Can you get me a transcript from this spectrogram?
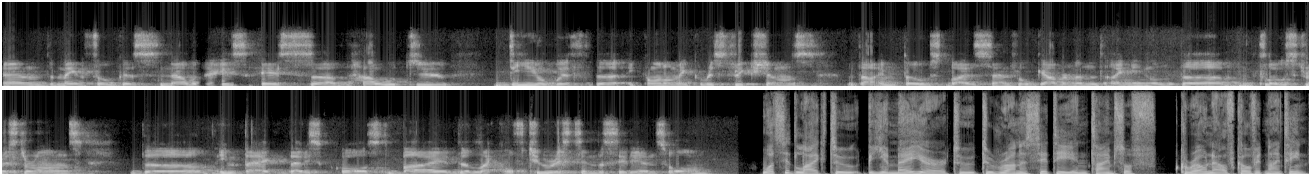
And the main focus nowadays is uh, how to deal with the economic restrictions that are imposed by the central government. I mean, the closed restaurants, the impact that is caused by the lack of tourists in the city, and so on. What's it like to be a mayor, to, to run a city in times of corona, of COVID 19?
